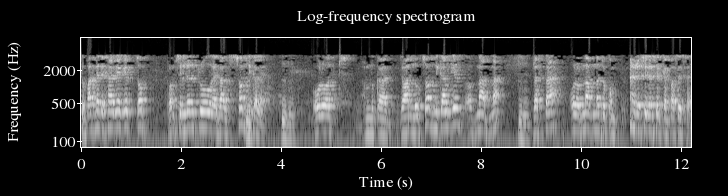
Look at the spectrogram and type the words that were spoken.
तो बाद में देखा गया कि सब फ्रॉम चिल्ड्रन टू एडल्ट सब निकल आया। और हम लोग का जवान लोग सब निकाल के अपना अपना रास्ता और अपना अपना जो रेसिडेंशियल कैंपसेस है।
